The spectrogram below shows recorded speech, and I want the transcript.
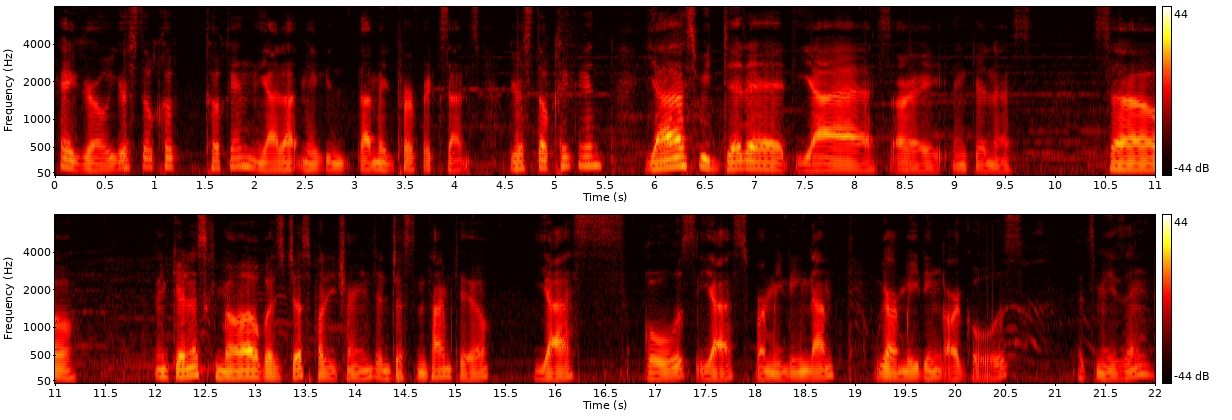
Hey girl, you're still cook cooking? Yeah, that made that made perfect sense. You're still cooking? Yes, we did it. Yes. Alright, thank goodness. So, thank goodness Camilla was just potty trained and just in time too. Yes. Goals. Yes, we're meeting them. We are meeting our goals. It's amazing.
